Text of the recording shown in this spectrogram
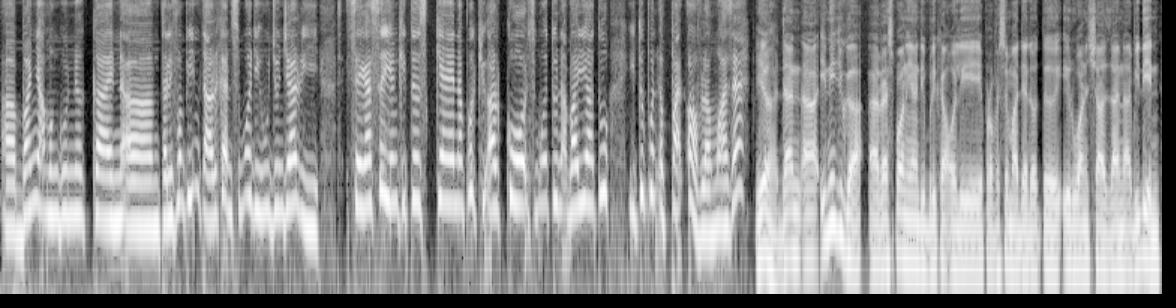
uh, banyak menggunakan um, telefon pintar kan semua di hujung jari saya rasa yang kita scan apa QR code semua tu nak bayar tu itu pun a part of lah Muaz eh. Ya dan uh, ini juga uh, respon yang diberikan oleh Profesor Madya Dr. Irwan Shah Zainal Abidin,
